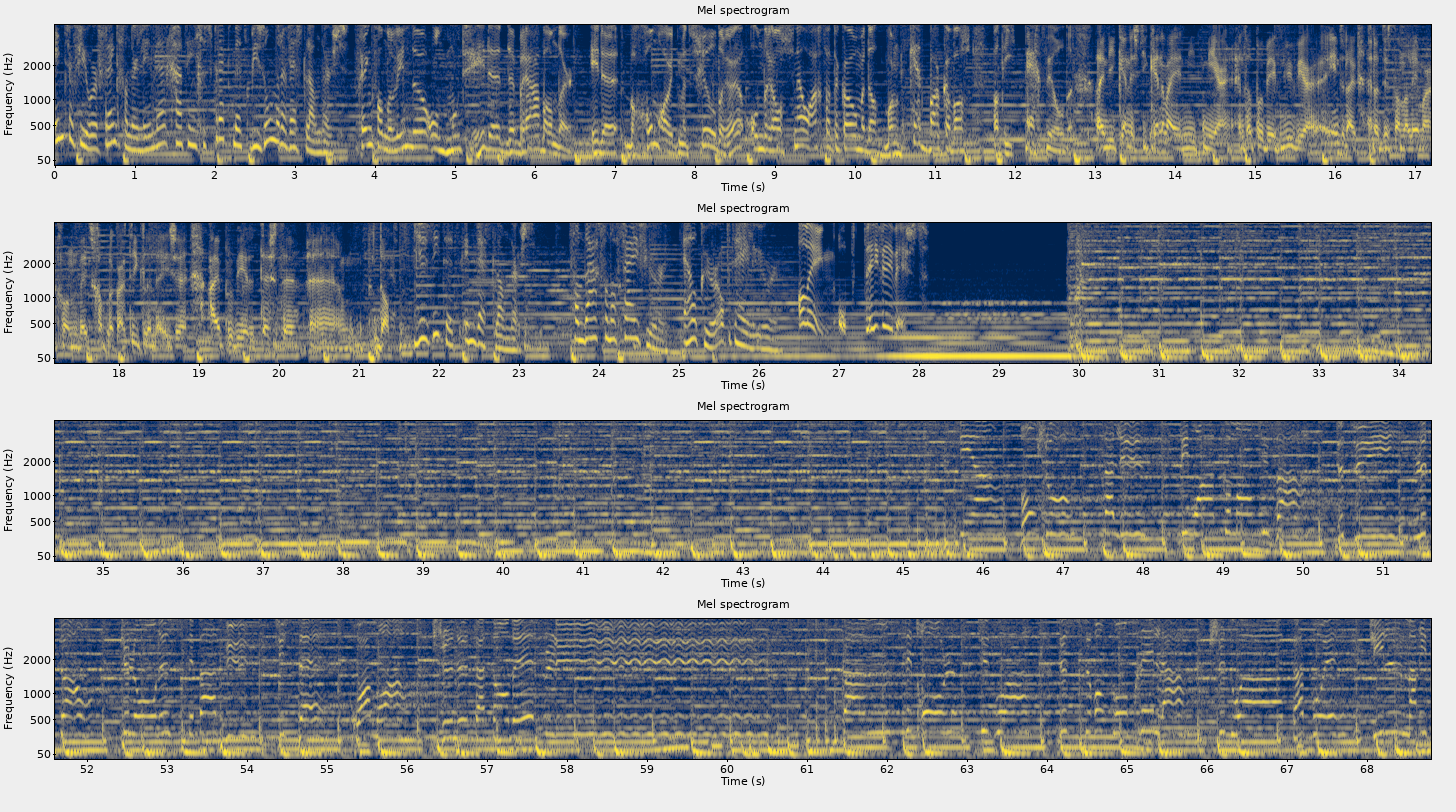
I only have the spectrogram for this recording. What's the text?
Interviewer Frank van der Linden gaat in gesprek met bijzondere Westlanders. Frank van der Linden ontmoet Hidde de Brabander. Hidde begon ooit met schilderen om er al snel achter te komen dat banketbakken was wat hij echt wilde. Alleen die kennis die kennen wij niet meer. En dat probeer ik nu weer in te duiken. En dat is dan alleen maar gewoon wetenschappelijke artikelen lezen, uitproberen, testen, eh, dat. Je ziet het in Westlanders. Vandaag vanaf 5 uur, elk uur op het hele uur. Alleen op TV West.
